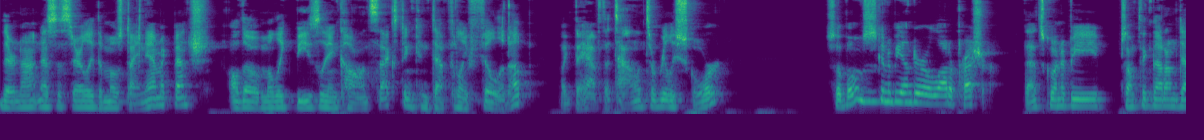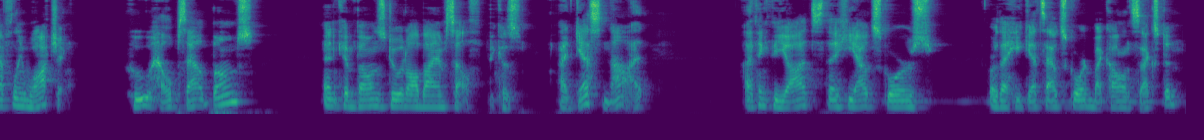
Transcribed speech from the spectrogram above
They're not necessarily the most dynamic bench, although Malik Beasley and Collin Sexton can definitely fill it up. Like they have the talent to really score. So Bones is going to be under a lot of pressure. That's going to be something that I'm definitely watching. Who helps out Bones? And can Bones do it all by himself? Because I guess not. I think the odds that he outscores or that he gets outscored by Collin Sexton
